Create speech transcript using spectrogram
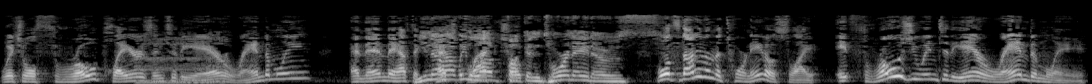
which will throw players into the air randomly, and then they have to You know how we love choke- fucking tornadoes. well, it's not even the tornado slide. It throws you into the air randomly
